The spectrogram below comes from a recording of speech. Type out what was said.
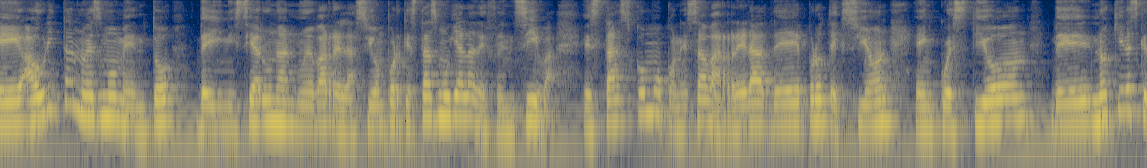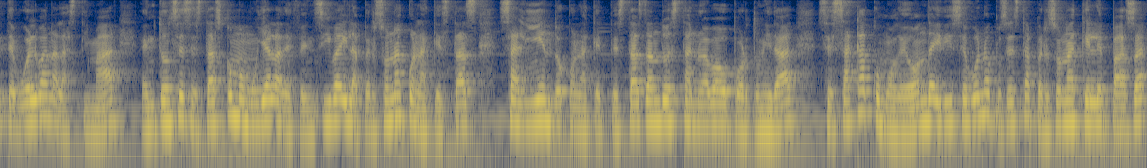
Eh, ahorita no es momento de iniciar una nueva relación porque estás muy a la defensiva, estás como con esa barrera de protección en cuestión de no quieres que te vuelvan a lastimar, entonces estás como muy a la defensiva y la persona con la que estás saliendo, con la que te estás dando esta nueva oportunidad, se saca como de onda y dice, bueno, pues esta persona, ¿qué le pasa?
